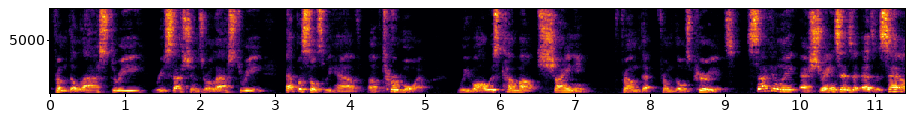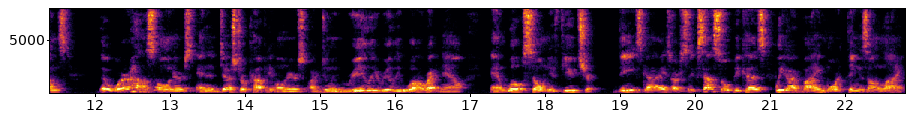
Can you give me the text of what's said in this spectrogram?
from the last three recessions or last three episodes we have of turmoil. We've always come out shining from that from those periods. Secondly, as strange as it, as it sounds, the warehouse owners and industrial property owners are doing really, really well right now and will so in the future. These guys are successful because we are buying more things online.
